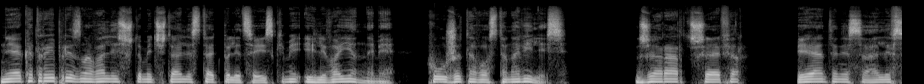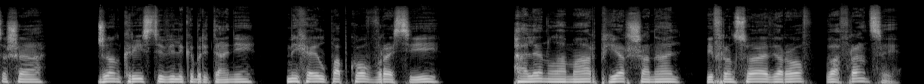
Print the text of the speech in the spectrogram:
Некоторые признавались, что мечтали стать полицейскими или военными, хуже того становились. Джерард Шефер и Энтони Салли в США, Джон Кристи в Великобритании, Михаил Попков в России, Ален Ламар, Пьер Шаналь и Франсуа Веров во Франции.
